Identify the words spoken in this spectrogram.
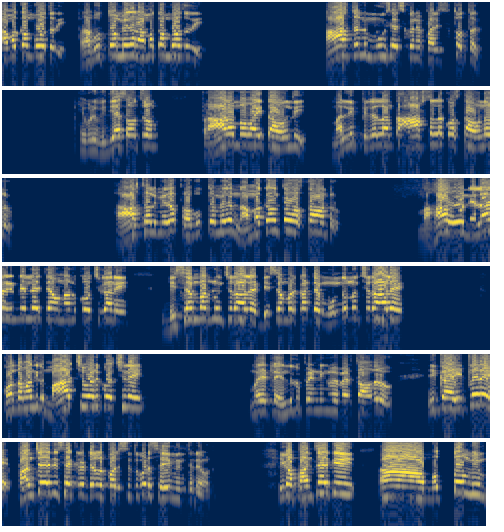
నమ్మకం పోతుంది ప్రభుత్వం మీద నమ్మకం పోతుంది. హాస్టల్ని మూసేసుకునే పరిస్థితి వస్తుంది ఇప్పుడు విద్యా సంవత్సరం ప్రారంభం అవుతా ఉంది. మళ్ళీ పిల్లలంతా హాస్టల్లోకి వస్తూ ఉన్నారు. హాస్టల్ మీద ప్రభుత్వం మీద నమ్మకంతో వస్తా ఉంటారు మహా ఓ నెల రెండు నెలలు అయితే ఉన్న అనుకోవచ్చు కానీ డిసెంబర్ నుంచి రాలే డిసెంబర్ కంటే ముందు నుంచి రాలే. కొంతమందికి మార్చి వరకు వచ్చినాయి. మరి ఇట్లా ఎందుకు పెండింగ్లో పెడతా ఉన్నారు? ఇక ఇట్లనే పంచాయతీ సెక్రటరీల పరిస్థితి కూడా సేమ్ ఇంతనే ఉంది. ఇక పంచాయతీ మొత్తం మేము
